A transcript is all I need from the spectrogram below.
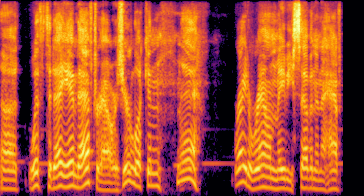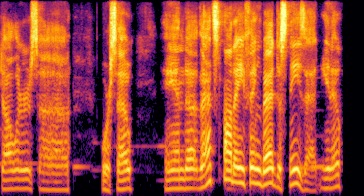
Uh, with today and after hours, you're looking eh, right around maybe seven and a half dollars uh, or so, and uh, that's not anything bad to sneeze at. You know,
